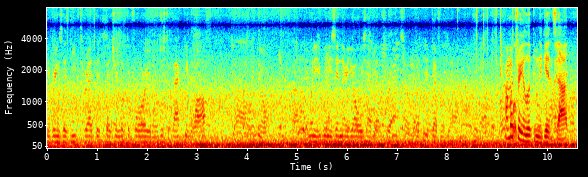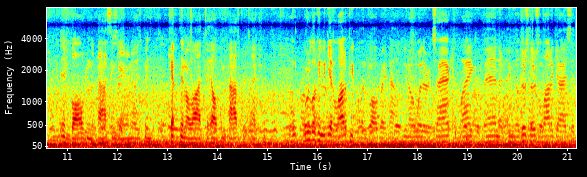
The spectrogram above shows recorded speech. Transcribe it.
He brings the deep threat that, that you're looking for, you know, just to back people off. Uh, you know, uh, when, he, when he's in there, you always have that threat. So it, it definitely can happen. How much are you looking to get Zach involved in the passing game? I know he's been kept in a lot to help in pass protection. Well, we're looking to get a lot of people involved right now. You know, whether it's Zach or Mike or Ben, and you know, there's there's a lot of guys that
